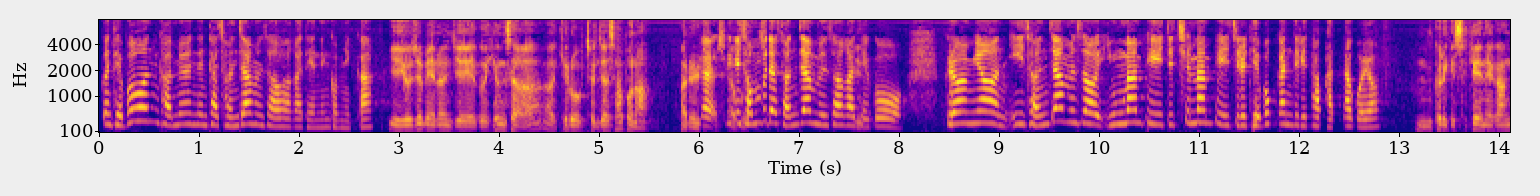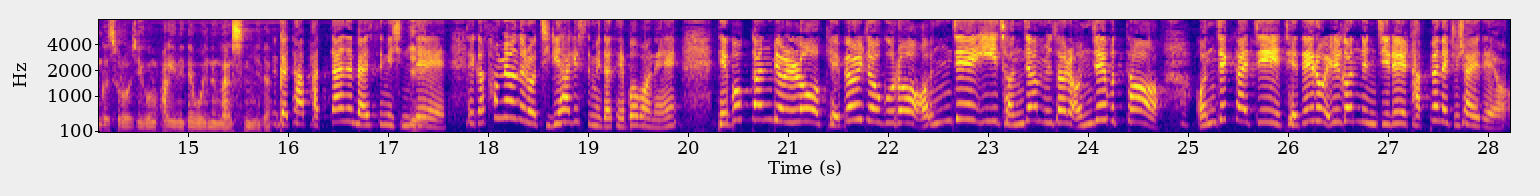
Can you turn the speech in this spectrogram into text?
그건 대법원 가면은 다 전자문서화가 되는 겁니까? 예, 요즘에는 이제 그 형사 기록 전자사본화를 그러니까 그게 전부 다 전자문서가 예. 되고 그러면 이 전자문서 6만 페이지, 7만 페이지를 대법관들이 다 봤다고요? 음, 그렇게 스캔해 간 것으로 지금 확인이 되고 있는 것 같습니다. 그러니까 다 봤다는 말씀이신데 예. 제가 서면으로 질의하겠습니다 대법원에 대법관별로 개별적으로 언제 이 전자문서를 언제부터 언제까지 제대로 읽었는지를 답변해 주셔야 돼요.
